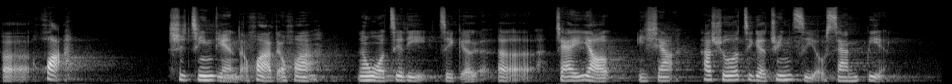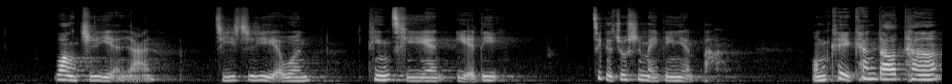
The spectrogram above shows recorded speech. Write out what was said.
呃话。是经典的话的话，那我这里这个呃摘要一下。他说：“这个君子有三变，望之俨然，及之也温，听其言也利。”这个就是眉顶眼吧？我们可以看到他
